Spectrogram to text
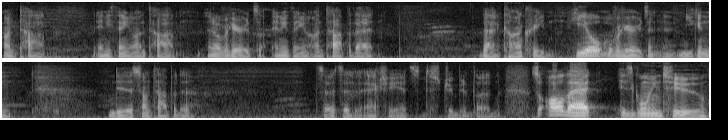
on top, anything on top and over here it's anything on top of that that concrete heel. Over here it's an, you can do this on top of the so it's a, actually it's distributed load. So all that is going to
